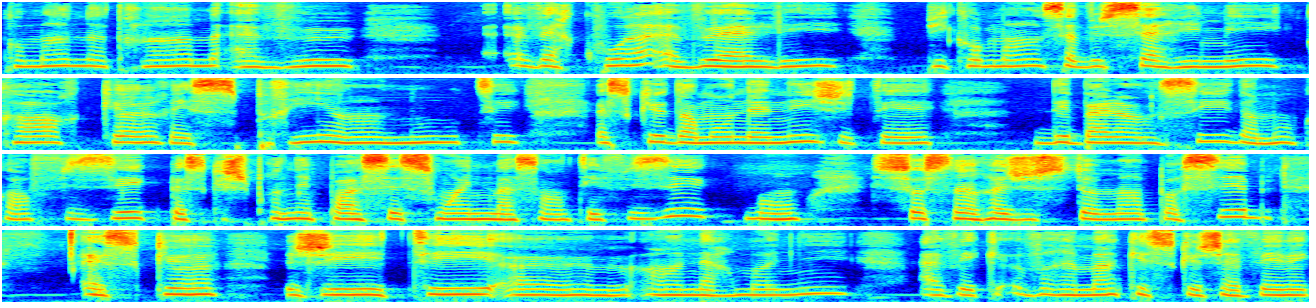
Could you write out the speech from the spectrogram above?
comment notre âme elle veut, vers quoi elle veut aller, puis comment ça veut s'arrimer corps, cœur, esprit en nous. Est-ce que dans mon année j'étais débalancée dans mon corps physique parce que je prenais pas assez soin de ma santé physique? Bon, ça c'est un rajustement possible. Est-ce que j'ai été euh, en harmonie avec vraiment qu'est-ce que j'avais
